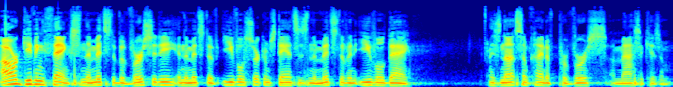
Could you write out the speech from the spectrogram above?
Our giving thanks in the midst of adversity, in the midst of evil circumstances, in the midst of an evil day, is not some kind of perverse masochism.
